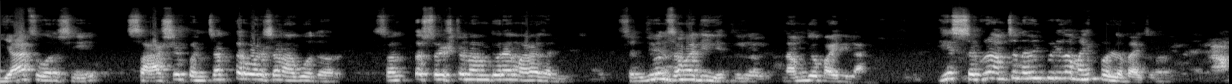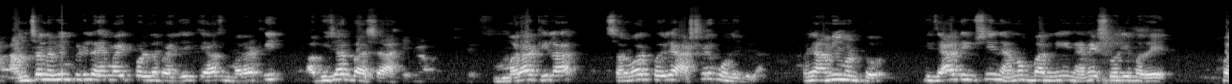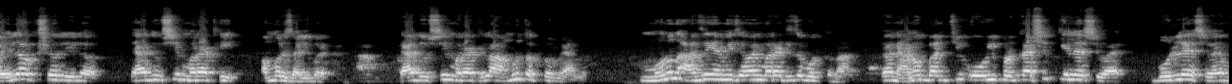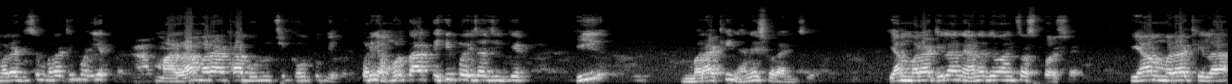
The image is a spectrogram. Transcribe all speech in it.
याच वर्षी सहाशे पंच्याहत्तर वर्षां अगोदर संत श्रेष्ठ नामदेवराय महाराजांनी संजीवन समाधी घेतली नामदेव पायरीला. हे सगळं आमच्या नवीन पिढीला माहीत पडलं पाहिजे. आमच्या नवीन पिढीला हे माहीत पडलं पाहिजे की आज मराठी अभिजात भाषा आहे. मराठीला सर्वात पहिले आश्रय कोणी दिला? म्हणजे आम्ही म्हणतो की ज्या दिवशी ज्ञानोबांनी ज्ञानेश्वरीमध्ये पहिलं अक्षर लिहिलं त्या दिवशी मराठी अमर झाली बरं का. त्या दिवशी मराठीला अमृतत्व मिळालं. म्हणून आजही आम्ही जेव्हा मराठीचं बोलतो ना तेव्हा ज्ञानोबांची ओवी प्रकाशित केल्याशिवाय बोलल्याशिवाय मराठीचं मराठी पण येत नाही. माझा मराठा बोलूची कौतुके पण अमृता तेही पैसा जिंके ही मराठी ज्ञानेश्वरांची आहे. या मराठीला ज्ञानदेवांचा स्पर्श आहे. या मराठीला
